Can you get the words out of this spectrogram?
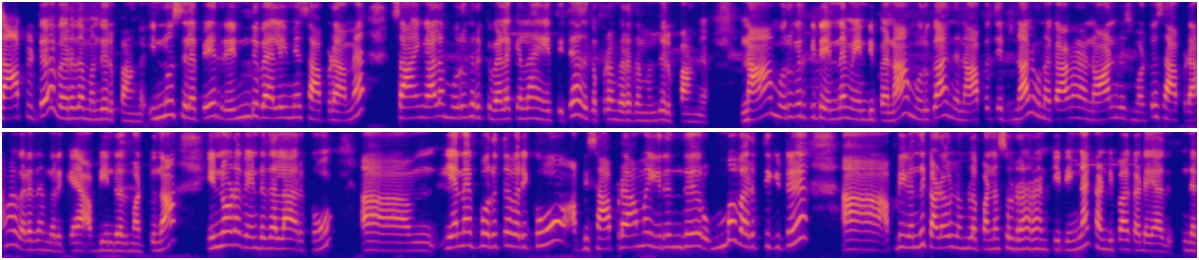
சாப்பிட்டுட்டு விரதம் வந்து இருப்பாங்க. இன்னும் சில பேர் ரெண்டு வேலையுமே சாப்பிடாம சாயங்காலம் முருகருக்கு விளக்கெல்லாம் ஏத்திட்டு அதுக்கப்புறம் விரதம் வந்து இருப்பாங்க. நான் முருகர்கிட்ட என்ன வேண்டிப்பேன்னா முருகா இந்த நாற்பத்தெட்டு நாள் உனக்காக நான் நான்வெஜ் மட்டும் சாப்பிடாம விரதம் இருக்கேன். அப்படின்றது மட்டும்தான் என்னோட வேண்டுதலா இருக்கும். ஆஹ் என்னை பொறுத்த வரைக்கும் அப்படி சாப்பிடாம இருந்து ரொம்ப வருத்திக்கிட்டு ஆஹ் அப்படி வந்து கடவுள் நம்மள பண்ண சொல்றாரான்னு கேட்டிங்கன்னா கண்டிப்பா கிடையாது. இந்த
